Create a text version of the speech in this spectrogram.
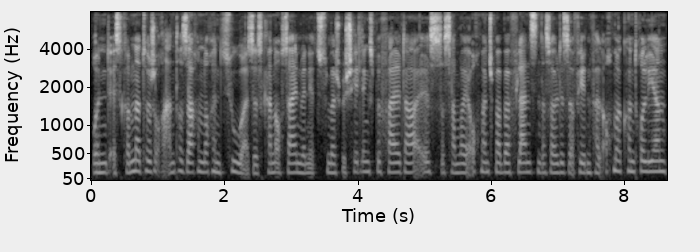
Und es kommen natürlich auch andere Sachen noch hinzu. Also es kann auch sein, wenn jetzt zum Beispiel Schädlingsbefall da ist, das haben wir ja auch manchmal bei Pflanzen, das sollte es auf jeden Fall auch mal kontrollieren.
